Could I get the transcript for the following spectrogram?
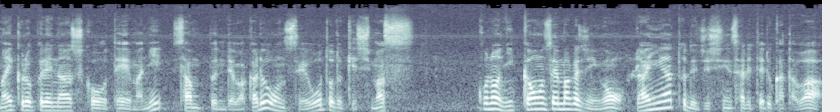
マイクロプレーナー思考をテーマに3分でわかる音声をお届けします。この日刊音声マガジンを LINE アットで受信されている方は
